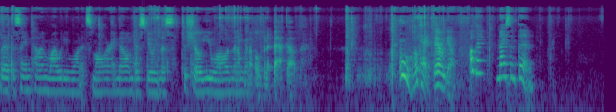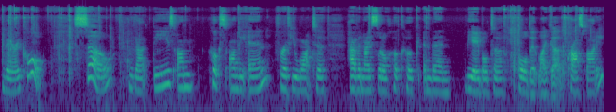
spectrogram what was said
But at the same time, why would you want it smaller? I know I'm just doing this to show you all, and then I'm gonna open it back up. Ooh, okay, there we go. Okay, nice and thin. Very cool. So we got these on hooks on the end for if you want to have a nice little hook hook and then be able to hold it like a crossbody.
